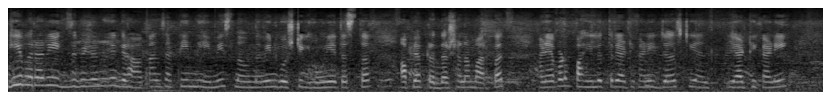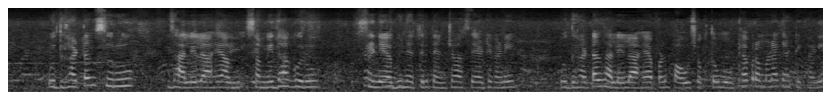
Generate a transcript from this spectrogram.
घे भरारी एक्झिबिशन हे ग्राहकांसाठी नेहमीच नवनवीन गोष्टी घेऊन येत असतं आपल्या प्रदर्शनामार्फत. आणि आपण पाहिलं तर या ठिकाणी जस्ट या या ठिकाणी उद्घाटन सुरू झालेलं आहे. आम समिधा गुरु सिने अभिनेत्री त्यांच्या हस्ते या ठिकाणी उद्घाटन झालेलं आहे. आपण पाहू शकतो मोठ्या प्रमाणात या ठिकाणी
